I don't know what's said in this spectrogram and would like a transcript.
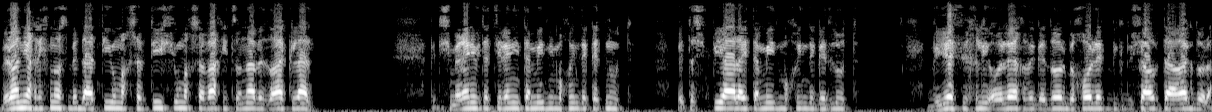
ולא אניח לכנוס בדעתי ומחשבתי שום מחשבה חיצונה וזרה כלל. ותשמרני ותצילני תמיד ממוחין דקטנות, ותשפיע עלי תמיד מוחין דגדלות. ויהיה שכלי הולך וגדול בכל עת בקדושה ובטהרה גדולה.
